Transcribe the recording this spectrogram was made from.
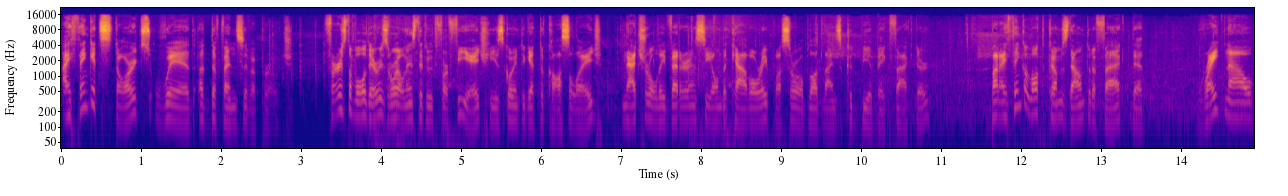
I think it starts with a defensive approach. First of all, there is Royal Institute for VH. He's going to get to Castle Age. Naturally, veterancy on the cavalry plus Royal Bloodlines could be a big factor. But I think a lot comes down to the fact that right now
